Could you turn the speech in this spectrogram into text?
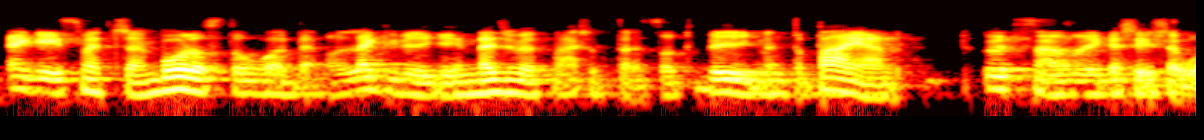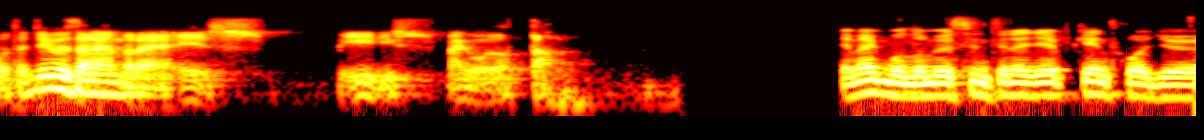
egész meccsen borzasztó volt, de a legvégén 45 másodperc alatt végigment a pályán, 5% esése volt a győzelemre, és így is megoldotta. Én megmondom őszintén egyébként, hogy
